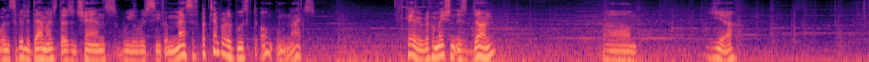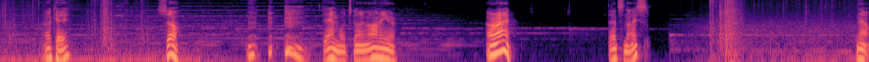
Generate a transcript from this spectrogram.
When severely damaged, there's a chance we'll receive a massive but temporary boost. Oh, oh, nice. Okay, reformation is done. Um, yeah. Okay. So. Damn, what's going on here? All right. That's nice. Now.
